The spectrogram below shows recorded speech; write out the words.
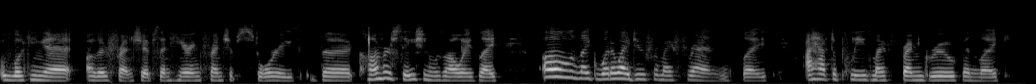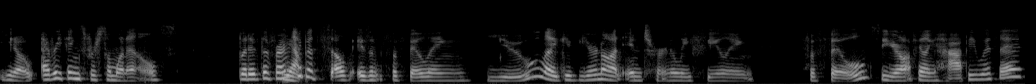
looking at other friendships and hearing friendship stories, the conversation was always like, oh, like what do I do for my friends? Like I have to please my friend group and like, you know, everything's for someone else. But if the friendship itself isn't fulfilling you, like if you're not internally feeling fulfilled, so you're not feeling happy with it,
